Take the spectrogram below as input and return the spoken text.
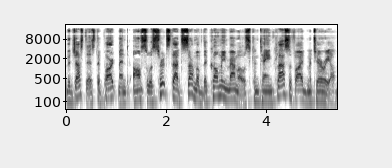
the Justice Department also asserts that some of the Comey memos contain classified material.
